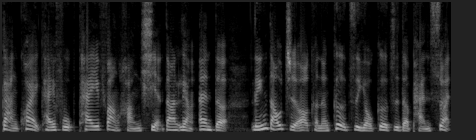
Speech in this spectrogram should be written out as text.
赶快开复开放航线。当然，两岸的。领导者哦，可能各自有各自的盘算。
